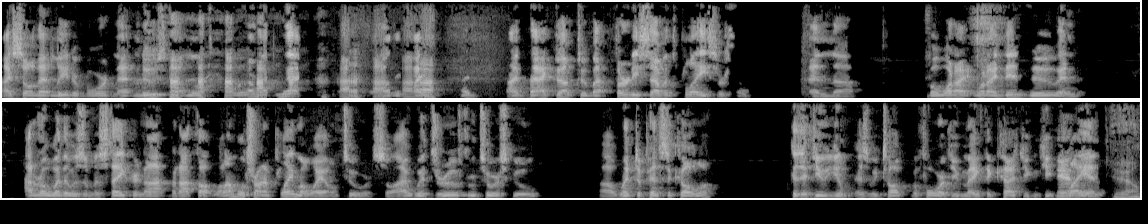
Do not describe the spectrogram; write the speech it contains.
I saw that leaderboard and that noose my neck. I, I, I, backed up to about 37th place or something. And, uh, but what I, what I did do, and I don't know whether it was a mistake or not, but I thought, well, I'm going to try and play my way on tour. So I withdrew from tour school, uh, went to Pensacola. Because if you, you, as we talked before, if you make the cut, you can keep yeah. playing. Yeah.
